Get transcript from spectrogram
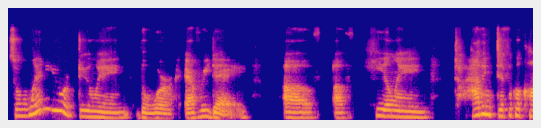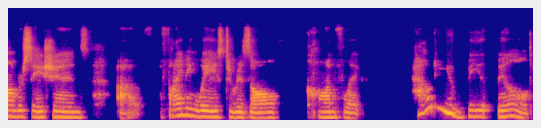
So when you are doing the work every day of, of healing, having difficult conversations, uh, finding ways to resolve conflict, how do you be, build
